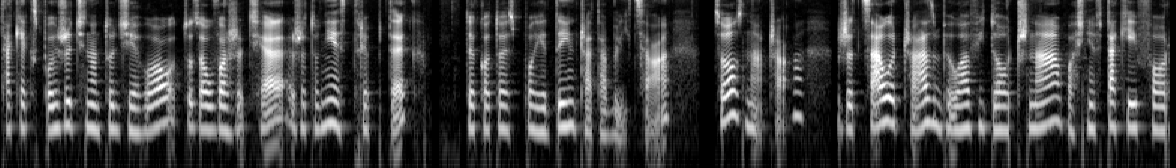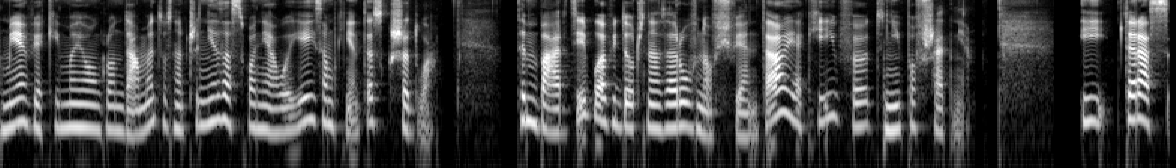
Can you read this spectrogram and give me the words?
tak jak spojrzycie na to dzieło, to zauważycie, że to nie jest tryptyk, tylko to jest pojedyncza tablica, co oznacza, że cały czas była widoczna właśnie w takiej formie, w jakiej my ją oglądamy, to znaczy nie zasłaniały jej zamknięte skrzydła. Tym bardziej była widoczna zarówno w święta, jak i w dni powszednie. I teraz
